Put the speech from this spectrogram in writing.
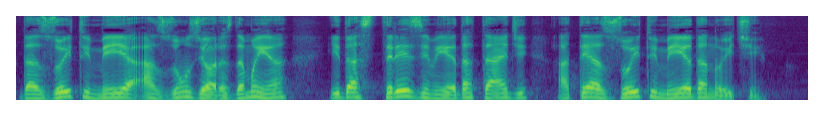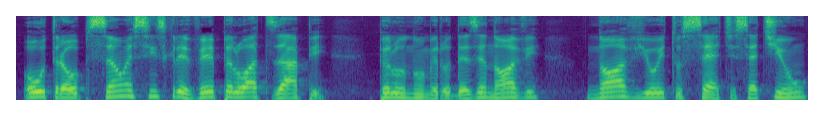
das 8h30 às 11 horas da manhã e das 13h30 da tarde até às 8h30 da noite. Outra opção é se inscrever pelo WhatsApp, pelo número 19 98771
